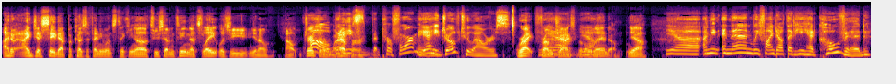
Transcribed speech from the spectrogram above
I don't. I just say that because if anyone's thinking, "Oh, 217, that's late," was he, you know, out drinking oh, or whatever? but he's performing. Yeah, he drove two hours. Right from Yeah, Jacksonville, yeah. Orlando. Yeah. Yeah, I mean, and then we find out that he had COVID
